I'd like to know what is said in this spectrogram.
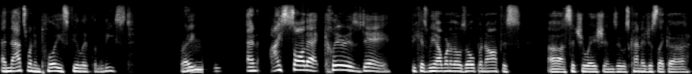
And that's when employees feel it the least. Right. Mm-hmm. And I saw that clear as day because we had one of those open office uh, situations. It was kind of just like a,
